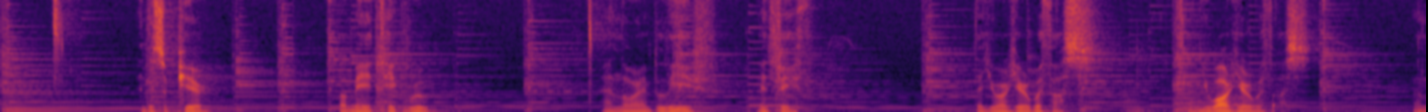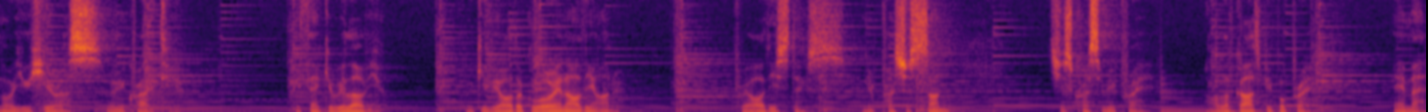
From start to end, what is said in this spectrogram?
and disappear but may it take root. And Lord, I believe in faith that you are here with us And you are here with us. And Lord, you hear us when we cry to you. We thank you, we love you. We give you all the glory and all the honor for all these things. In your precious Son, Jesus Christ, and we pray. All of God's people pray. Amen.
